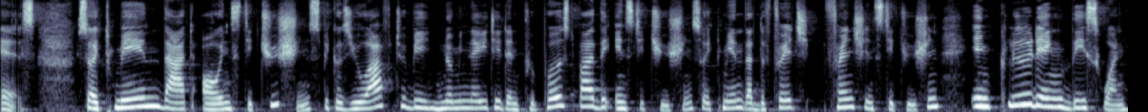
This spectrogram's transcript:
is. So it means that our institutions, because you have to be nominated and proposed by the institution, so it means that the French, French institution, including this one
